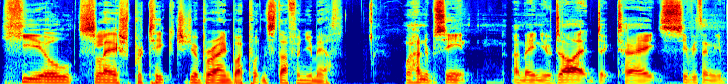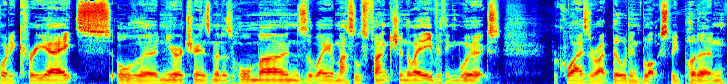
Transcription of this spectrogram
heal slash protect your brain by putting stuff in your mouth? One hundred percent. I mean, your diet dictates everything your body creates, all the neurotransmitters, hormones, the way your muscles function, the way everything works requires the right building blocks to be put in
